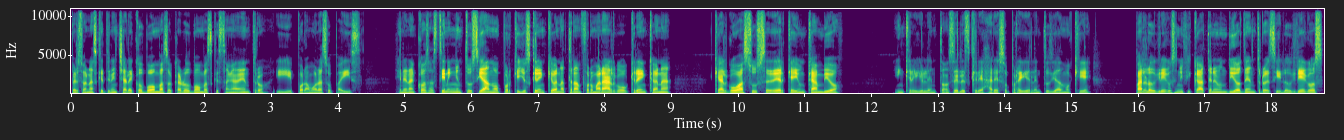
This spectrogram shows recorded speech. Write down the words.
personas que tienen chalecos bombas o carros bombas que están adentro y por amor a su país generan cosas. Tienen entusiasmo porque ellos creen que van a transformar algo, creen que van a que algo va a suceder, que hay un cambio increíble. Entonces les quería dejar eso por ahí, el entusiasmo que para los griegos significaba tener un Dios dentro de sí. Los griegos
